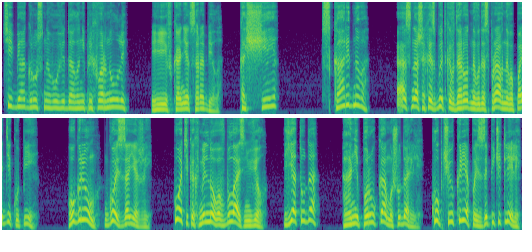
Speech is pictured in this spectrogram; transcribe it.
«Тебя грустного увидала, не прихворнул ли?» И в конец оробела. Кощея? Скаридного? А с наших избытков дородного да справного поди купи. Угрюм, гость заезжий. Отика хмельного в блазнь вел. Я туда. А они по рукам уж ударили. Купчую крепость запечатлели.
